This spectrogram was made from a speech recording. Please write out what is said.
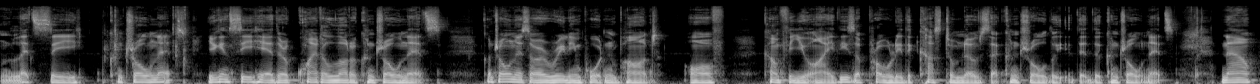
Let's see control net. You can see here there are quite a lot of control nets. Control nets are a really important part of Comfy UI. These are probably the custom nodes that control the, the, the control nets. Now,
